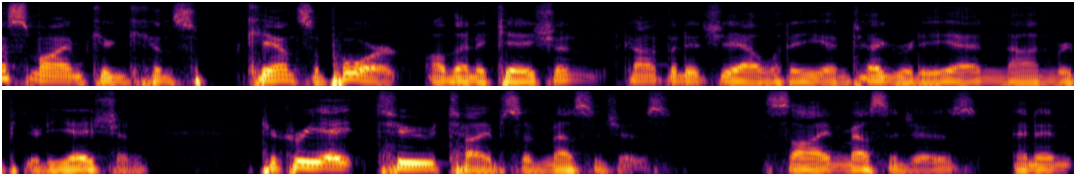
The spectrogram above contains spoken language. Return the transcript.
SMIME can, can, can support authentication, confidentiality, integrity, and non repudiation to create two types of messages signed messages, and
